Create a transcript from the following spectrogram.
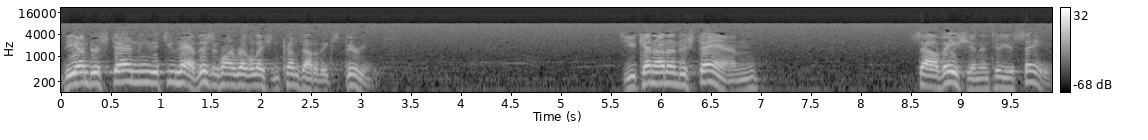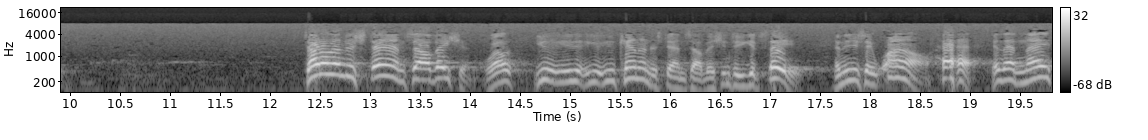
the understanding that you have. This is why revelation comes out of experience. So you cannot understand salvation until you're saved. So I don't understand salvation. Well, you, you, you can understand salvation until you get saved. And then you say, wow, isn't that nice?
